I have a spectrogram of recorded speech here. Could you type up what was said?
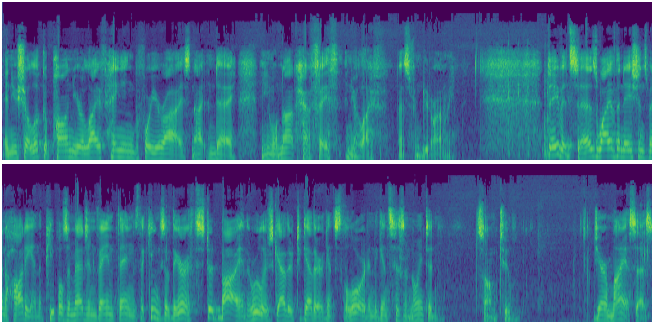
And you shall look upon your life hanging before your eyes night and day, and you will not have faith in your life. That's from Deuteronomy. David says, Why have the nations been haughty and the peoples imagined vain things? The kings of the earth stood by and the rulers gathered together against the Lord and against his anointed. Psalm 2. Jeremiah says,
